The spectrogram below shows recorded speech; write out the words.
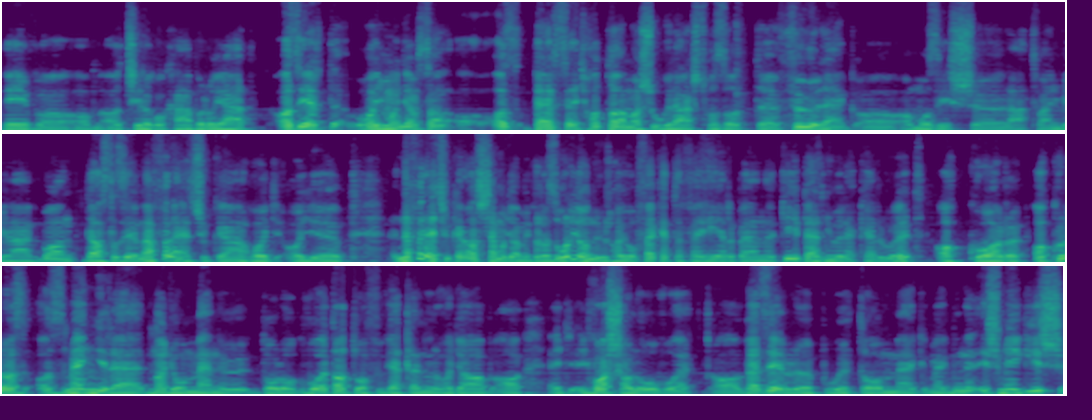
Dave a, a, a Csillagok háborúját, azért, hogy mondjam, szóval az persze egy hatalmas ugrást hozott, főleg a, a mozis látványvilágban, de azt azért ne felejtsük el, hogy, hogy ne felejtsük el azt sem, hogy amikor az Orion űrhajó fekete-fehérben képernyőre került, akkor, akkor az, az mennyire nagyon menő dolog volt, attól függetlenül, hogy a, a, egy, egy vasaló volt a vezérlőpulton, meg, meg minden, és mégis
